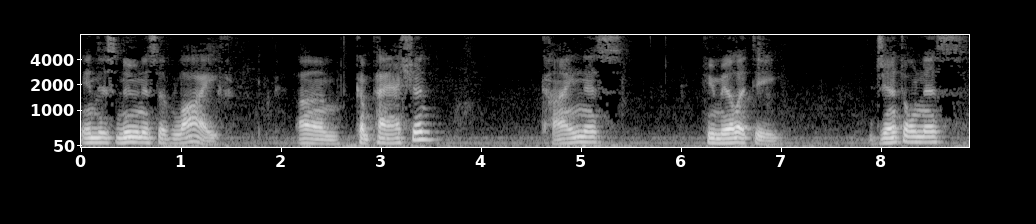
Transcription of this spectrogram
in this newness of life. Um, compassion, kindness, humility, gentleness,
